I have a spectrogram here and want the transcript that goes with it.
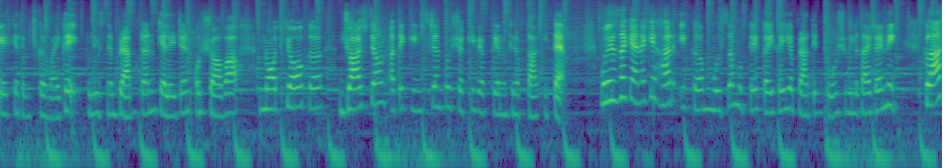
ਏਰੀਆ ਦੇ ਵਿੱਚ ਕਰਵਾਏ ਗਏ। ਪੁਲਿਸ ਨੇ Brampton Caledon Oshawa, North York, Georgetown ਅਤੇ ਕਿੰਗਸਟਨ ਤੋਂ ਸ਼ੱਕੀ ਵਿਅਕਤੀਆਂ ਨੂੰ ਗ੍ਰਿਫਤਾਰ ਕੀਤਾ ਹੈ। ਪੁਲਿਸ ਦਾ ਕਹਿਣਾ ਹੈ ਕਿ ਹਰ ਇੱਕ ਮੁਲਜ਼ਮ ਉੱਤੇ ਕਈ ਕਈ ਅਪਰਾਧਿਕ ਦੋਸ਼ ਵੀ ਲਗਾਏ ਗਏ ਨੇ। Class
